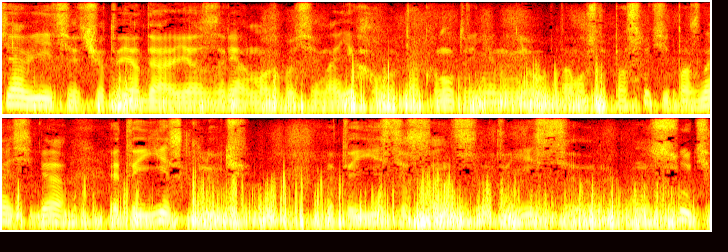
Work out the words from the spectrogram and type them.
Хотя, видите, что-то я, да, я зря, может быть, и наехал вот так внутренне на него, потому что, по сути, познай себя, это и есть ключ, это и есть эссенс, это и есть э, ну, суть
